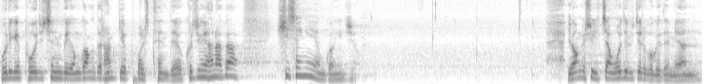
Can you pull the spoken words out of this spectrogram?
우리에게 보여주시는 그 영광들을 함께 볼 텐데요. 그 중에 하나가 희생의 영광이죠. 요한계시 1장 5절 6절을 보게 되면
